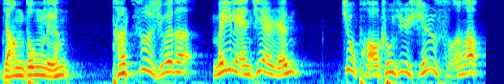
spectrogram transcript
杨东陵他自觉的没脸见人，就跑出去寻死了，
